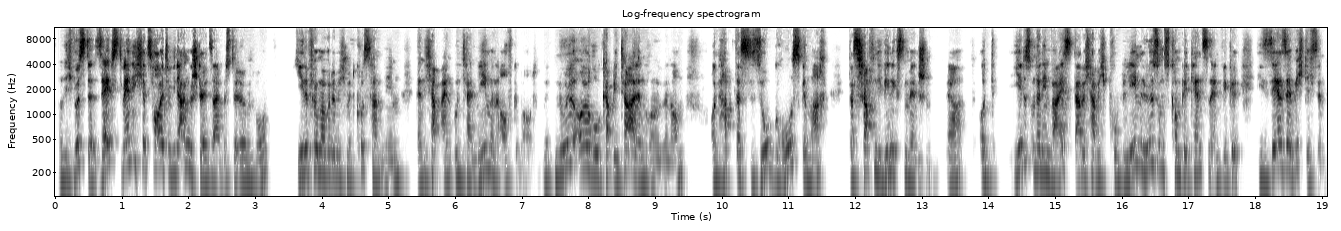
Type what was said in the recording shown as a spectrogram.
Und ich wüsste, selbst wenn ich jetzt heute wieder angestellt sein müsste irgendwo, jede Firma würde mich mit Kusshand nehmen, denn ich habe ein Unternehmen aufgebaut, mit null Euro Kapital im Grunde genommen und habe das so groß gemacht, das schaffen die wenigsten Menschen. Ja? Und jedes Unternehmen weiß, dadurch habe ich Problemlösungskompetenzen entwickelt, die sehr, sehr wichtig sind.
